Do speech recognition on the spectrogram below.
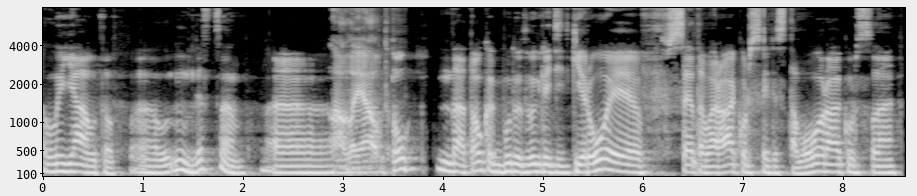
Layout ов, э, ну, для сцен. Э, а, layout ов. То, да, то, как будут выглядеть герои с этого ракурса или с того ракурса,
